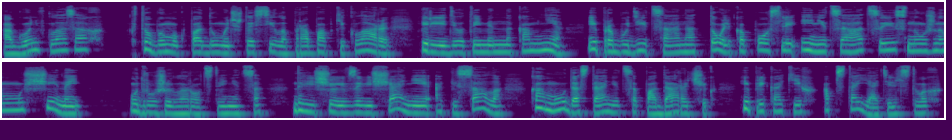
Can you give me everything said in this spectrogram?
огонь в глазах. Кто бы мог подумать, что сила прабабки Клары перейдет именно ко мне, и пробудится она только после инициации с нужным мужчиной удружила родственница, да еще и в завещании описала, кому достанется подарочек и при каких обстоятельствах.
